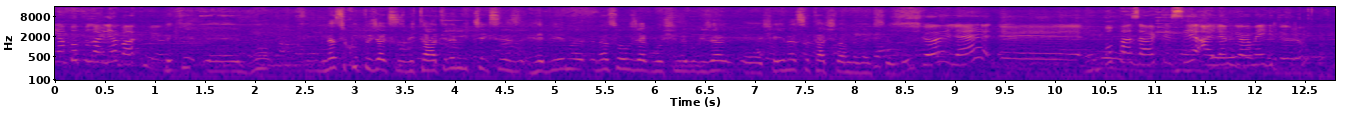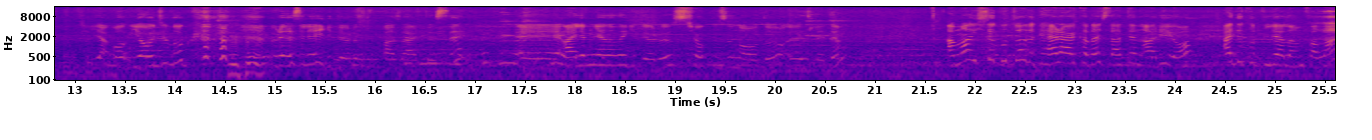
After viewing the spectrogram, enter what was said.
Ya popülerliğe bakmıyorum. Peki e, bu nasıl kutlayacaksınız? Bir tatile mi gideceksiniz? Hediye mi? Nasıl olacak bu şimdi bu güzel e, şeyi nasıl taçlandırmak istiyorsunuz? Şöyle, e, bu pazartesi ailem görmeye gidiyorum. Ya, o yolculuk Brezilya'ya gidiyoruz bu pazartesi. E, ailemin yanına gidiyoruz. Çok uzun oldu, özledim. Ama işte kutladık. Her arkadaş zaten arıyor. Hadi kutlayalım falan.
